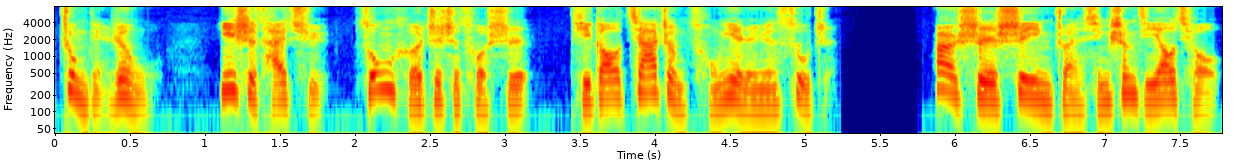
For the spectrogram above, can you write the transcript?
重点任务。一是采取综合支持措施，提高家政从业人员素质；二是适应转型升级要求，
